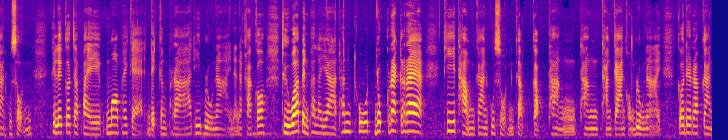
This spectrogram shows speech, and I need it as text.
การกุศล พี่เล็กก็จะไปมอบให้แก่เด็กกำพร้าที่บลูไนเนี่ยนะคะ ก็ถือว่าเป็นภรรยาท่านทูตยุคแรก ๆ ที่ทำการกุศลกับกับทางทางทางการของบลูไนก็ได้รับการ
